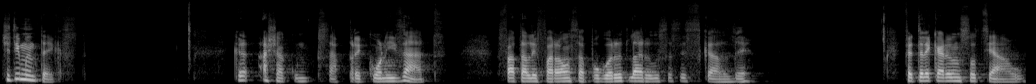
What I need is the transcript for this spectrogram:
Citim în text că, așa cum s-a preconizat, fata lui Faraon s-a pogorât la râu să se scalde. Fetele care o însoțeau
